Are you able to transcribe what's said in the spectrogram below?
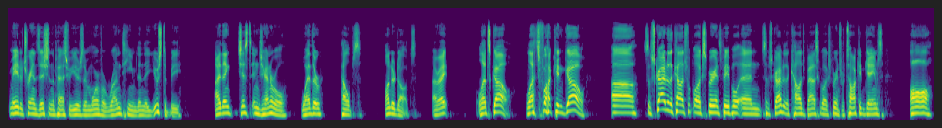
made a transition the past few years, they're more of a run team than they used to be. I think just in general, weather helps underdogs. All right, let's go. Let's fucking go. Uh, subscribe to the college football experience, people, and subscribe to the college basketball experience. We're talking games all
